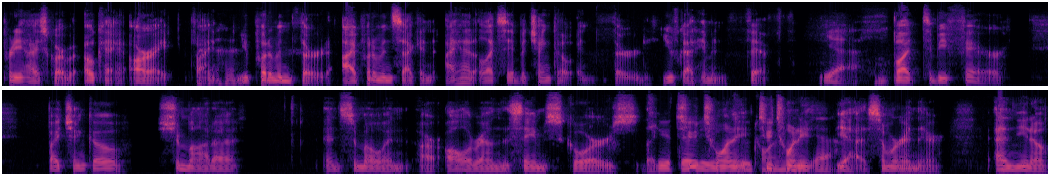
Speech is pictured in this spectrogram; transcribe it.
pretty high score, but okay, all right, fine. you put him in third. I put him in second. I had Alexei Bychenko in third. You've got him in fifth. Yes. But to be fair, Bychenko, Shimada, and Samohin are all around the same scores, like 230, 220, 220, 220, yeah. somewhere in there. And, you know,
